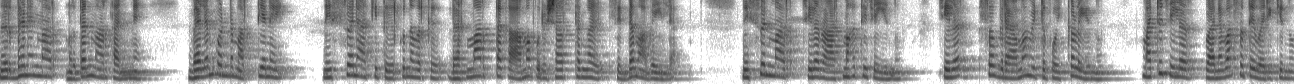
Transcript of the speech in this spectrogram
നിർധനന്മാർ മൃതന്മാർ തന്നെ ബലം കൊണ്ട് മർത്യനെ നിസ്വനാക്കി തീർക്കുന്നവർക്ക് ധർമാർത്ഥ കാമപുരുഷാർത്ഥങ്ങൾ സിദ്ധമാകയില്ല. നിസ്വന്മാർ ചിലർ ആത്മഹത്യ ചെയ്യുന്നു ചിലർ സ്വഗ്രാമം വിട്ട് പൊയ്ക്കളയുന്നു മറ്റു ചിലർ വനവാസത്തെ വരിക്കുന്നു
